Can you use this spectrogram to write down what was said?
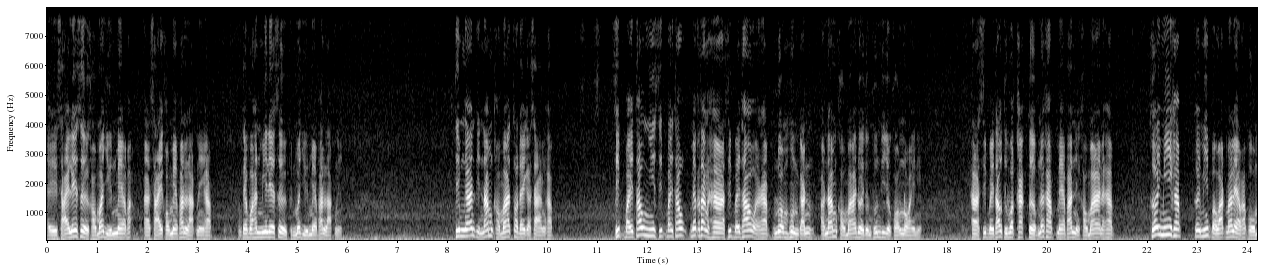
ไอ้สายเลเซอร์เขามายืนแม่สายของแม่พันหลักนี่ครับตั้งแต่บ่ทันมีเลเซอร์ขึ้นมายืนแม่พันหลักนี่ ทีมงานที่นำเข้ามาเท่าใดก็สร้างครับสิบใบเท่ายี่สิบใบเท่าแม้กระทั่งห้าสิบใบเท่านะครับรวมหุ้นกันเอานำเข้ามาด้วยต้นทุนที่เจ้าของหน่อยเนี่ยห้าสิบใบเท่าถือว่าคักเติบนะครับ แม่พันธุ์เนี่ยเข้ามานะครับ เคยมีครับ เคยมีประวัติมาแล้วครับ ผม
